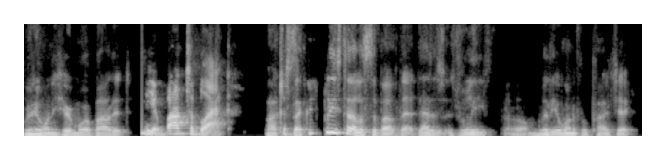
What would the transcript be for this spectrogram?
really want to hear more about it. Yeah, Bach to Black. Bach to Black. Please tell us about that. That is really, um, really a wonderful project.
